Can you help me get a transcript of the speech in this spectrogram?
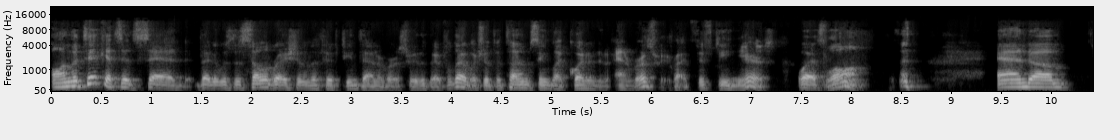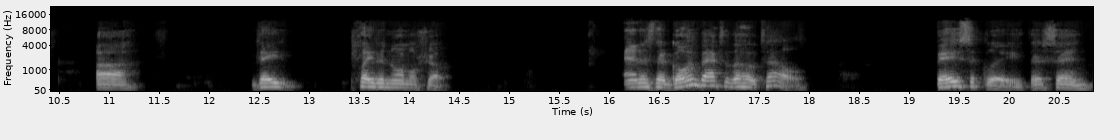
on the tickets, it said that it was the celebration of the 15th anniversary of the Grateful Dead, which at the time seemed like quite an anniversary, right? 15 years. Well, it's long. and um, uh, they played a normal show. And as they're going back to the hotel, basically they're saying,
